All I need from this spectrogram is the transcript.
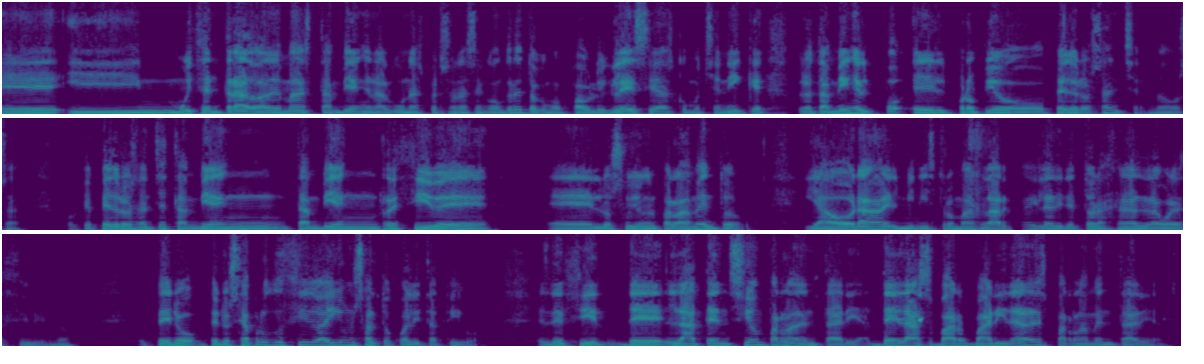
Eh, y muy centrado además también en algunas personas en concreto, como Pablo Iglesias, como Chenique, pero también el, el propio Pedro Sánchez, ¿no? O sea, porque Pedro Sánchez también, también recibe eh, lo suyo en el Parlamento. Y ahora el ministro Maslarca y la directora general de la Guardia Civil, ¿no? Pero, pero se ha producido ahí un salto cualitativo. Es decir, de la tensión parlamentaria, de las barbaridades parlamentarias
